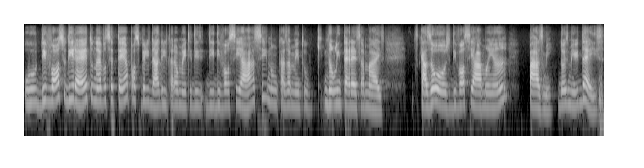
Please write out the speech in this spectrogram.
o divórcio direto, né, você tem a possibilidade, literalmente, de, de divorciar-se num casamento que não lhe interessa mais. Casou hoje, divorciar amanhã, pasme, 2010.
